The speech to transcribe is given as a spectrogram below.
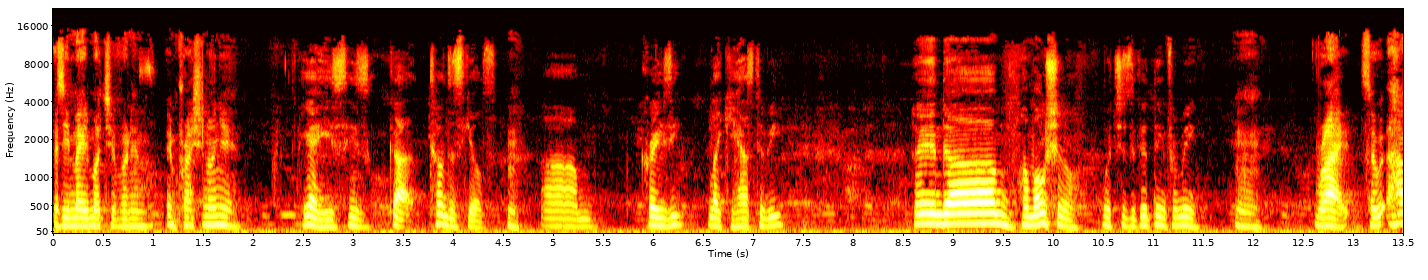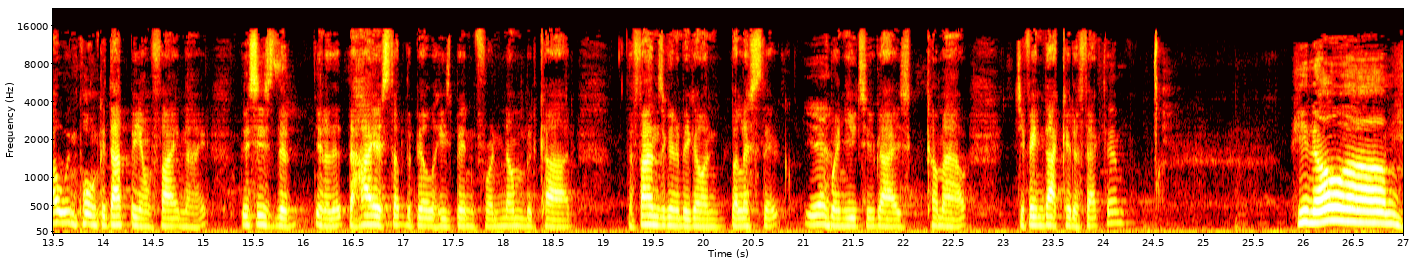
Has he made much of an im- impression on you? Yeah, he's he's got tons of skills. Um, crazy, like he has to be, and um, emotional, which is a good thing for me. Mm. Right. So, how important could that be on fight night? This is the you know the, the highest up the bill he's been for a numbered card. The fans are going to be going ballistic Yeah, when you two guys come out. Do you think that could affect him? you know, um,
